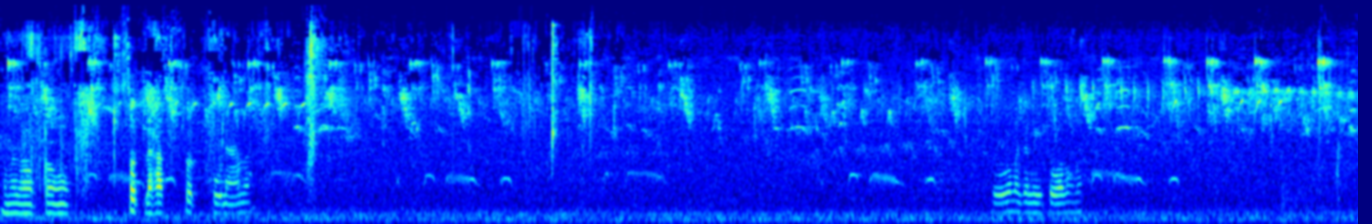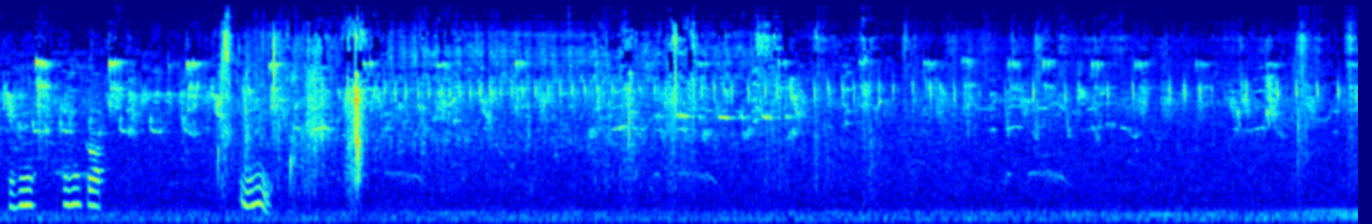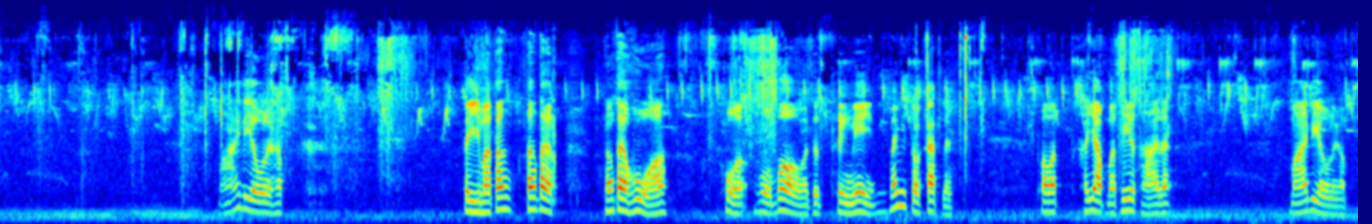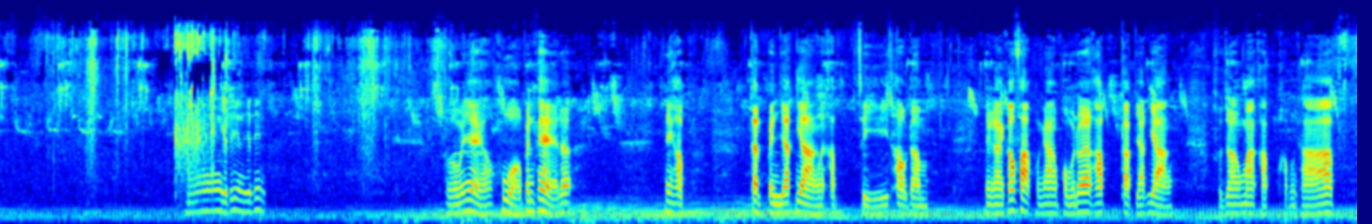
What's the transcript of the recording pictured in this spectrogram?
มาลองตรงสุดแล้วครับ สุดคูน้ำแล้วดูว่ามันจะมีตัวบ้างไหมอื้อหืออื้อหือกัดอู้ ไม้เดียวเลยครับ ตีมาตั้งตั้งแต่ตั้งแต่หัว หัวหัวบ่อมันจะถึงนี่ไม่มีตัวกัดเลย พอมาขยับมาที่ท้ายแล้ว ไม้เดียวเลยครับอย่าดิ้นอย่าดิ้นเออไม่ใช่ครับ หัวเป็นแผลด้วยนี่ครับ กัดเป็นยักษ์ยางนะครับ สีเทาดำยังไงก็ฝากผลงานผมไว้ด้วยนะครับ กับยักษ์ยาง สุดยอดมากครับ ขอบคุณครับ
